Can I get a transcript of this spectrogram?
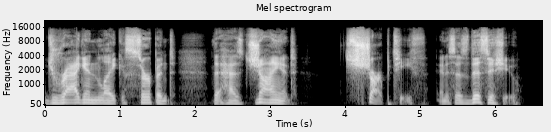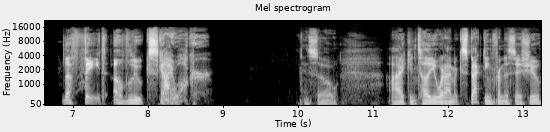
dragon like serpent that has giant, sharp teeth. And it says, This issue, the fate of Luke Skywalker. And so I can tell you what I'm expecting from this issue.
